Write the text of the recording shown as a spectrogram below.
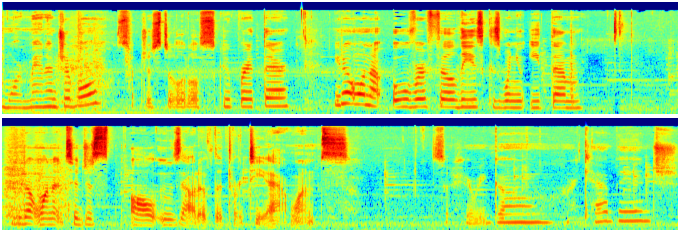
more manageable. So just a little scoop right there. You don't wanna overfill these because when you eat them, you don't want it to just all ooze out of the tortilla at once. So here we go, our cabbage,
